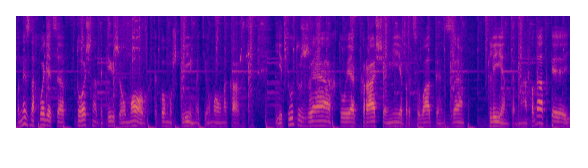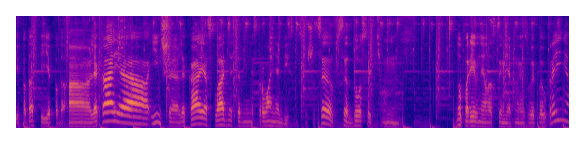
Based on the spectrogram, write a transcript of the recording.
вони знаходяться в точно таких же умовах, в такому ж кліматі, умовно кажучи. І тут уже хто як краще вміє працювати з клієнтами. А податки є податки, є податки. А, лякає інше, лякає складність адміністрування бізнесу. Що це все досить. м, Ну, порівняно з тим, як ми звикли в Україні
